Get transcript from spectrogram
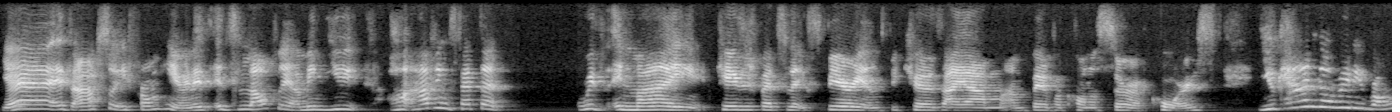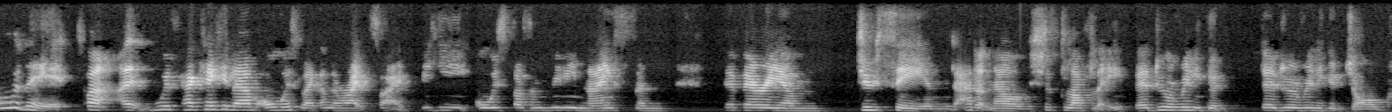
Yeah, it's absolutely from here, and it, it's lovely. I mean, you having said that, with in my Käsespätzle experience, because I am I'm a bit of a connoisseur, of course, you can go really wrong with it. But I, with Herr Kechele I'm always like on the right side. He always does them really nice and they're very um juicy and I don't know, it's just lovely. They do a really good they do a really good job.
